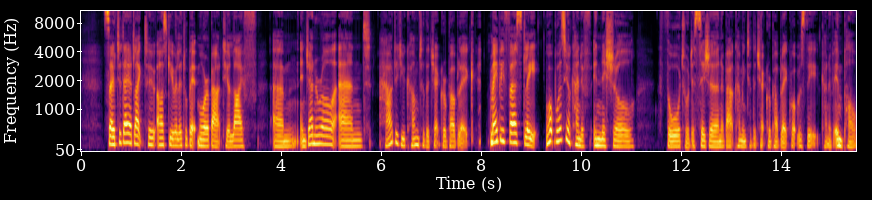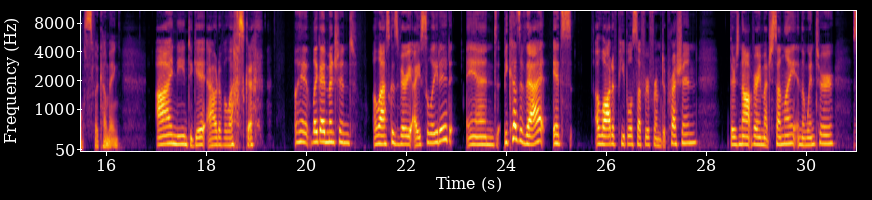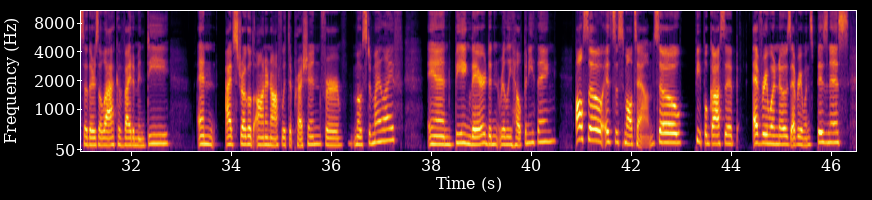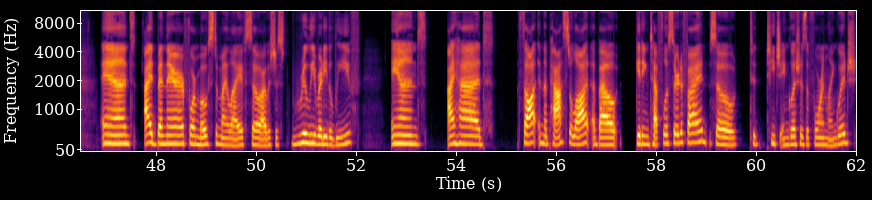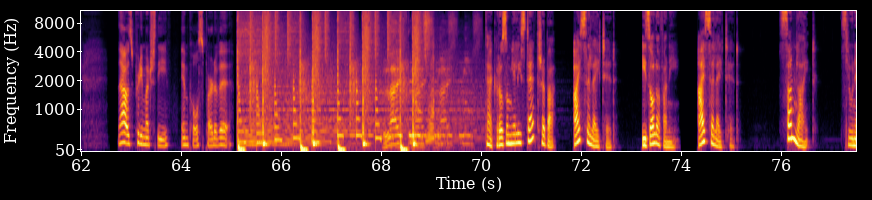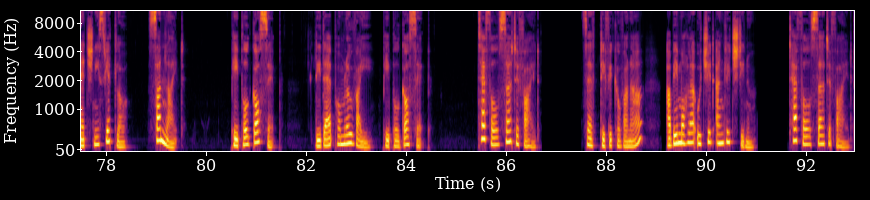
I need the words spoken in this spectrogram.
So, today I'd like to ask you a little bit more about your life um, in general and how did you come to the Czech Republic? Maybe, firstly, what was your kind of initial thought or decision about coming to the Czech Republic? What was the kind of impulse for coming? I need to get out of Alaska. like I mentioned, Alaska's very isolated. And because of that, it's a lot of people suffer from depression. There's not very much sunlight in the winter. So there's a lack of vitamin D. And I've struggled on and off with depression for most of my life. And being there didn't really help anything. Also, it's a small town. So people gossip. Everyone knows everyone's business. And I'd been there for most of my life. So I was just really ready to leave. And I had thought in the past a lot about getting TEFL certified, so to teach English as a foreign language. That was pretty much the impulse part of it. Life Plus. Life Plus. Tak, rozuměli jste třeba isolated, izolovaný, isolated. Sunlight, sluneční světlo, sunlight. People gossip, lidé pomlouvají, people gossip. TEFL certified, certifikovaná, aby mohla učit angličtinu. TEFL certified.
